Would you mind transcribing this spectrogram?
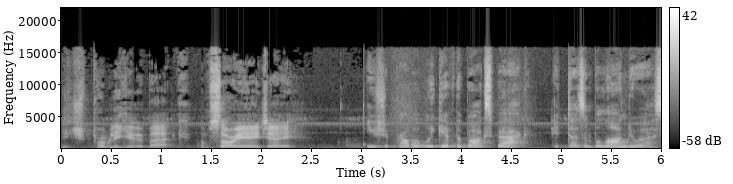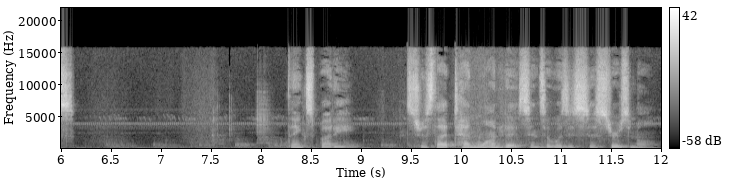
you should probably give it back. I'm sorry, AJ. You should probably give the box back. It doesn't belong to us. Thanks, buddy. It's just that Tenn wanted it since it was his sister's and all.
